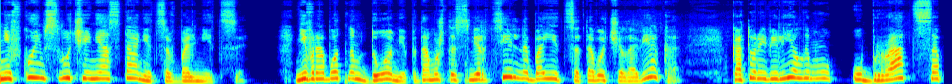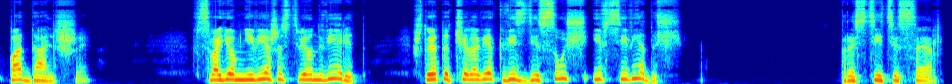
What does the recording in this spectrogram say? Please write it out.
ни в коем случае не останется в больнице, ни в работном доме, потому что смертельно боится того человека, который велел ему убраться подальше. В своем невежестве он верит, что этот человек вездесущ и всеведущ. — Простите, сэр,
